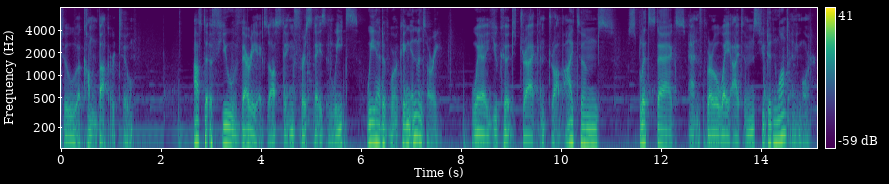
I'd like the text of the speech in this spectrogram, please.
to a common bug or two. After a few very exhausting first days and weeks, we had a working inventory, where you could drag and drop items, split stacks, and throw away items you didn't want anymore.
